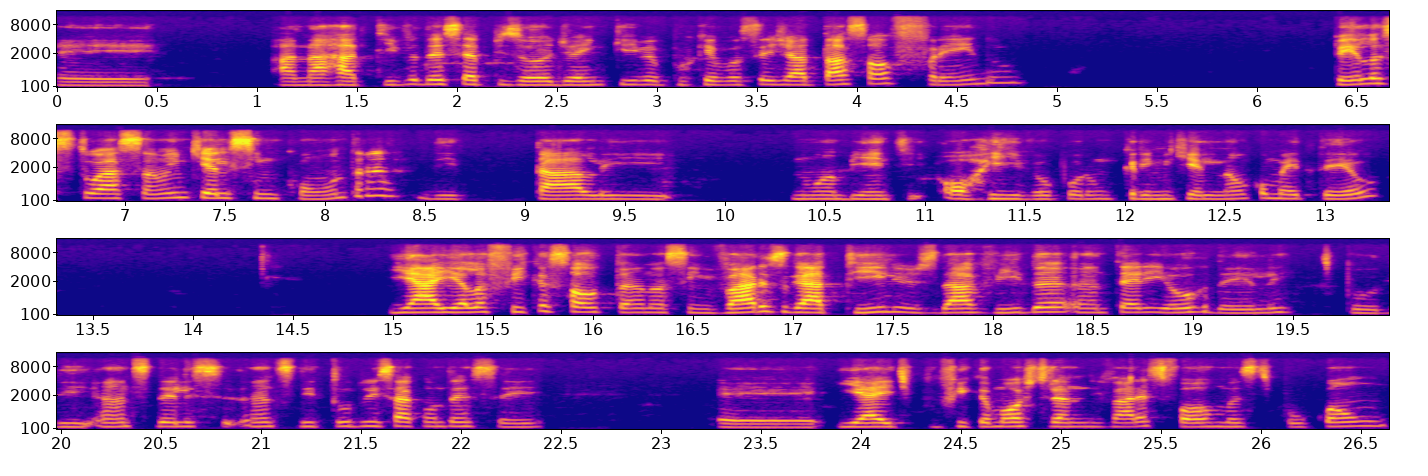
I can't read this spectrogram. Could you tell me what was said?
é, a narrativa desse episódio é incrível, porque você já tá sofrendo pela situação em que ele se encontra, de estar tá ali num ambiente horrível por um crime que ele não cometeu. E aí ela fica soltando assim vários gatilhos da vida anterior dele, tipo, de, antes dele antes de tudo isso acontecer. É, e aí tipo fica mostrando de várias formas, tipo, quão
